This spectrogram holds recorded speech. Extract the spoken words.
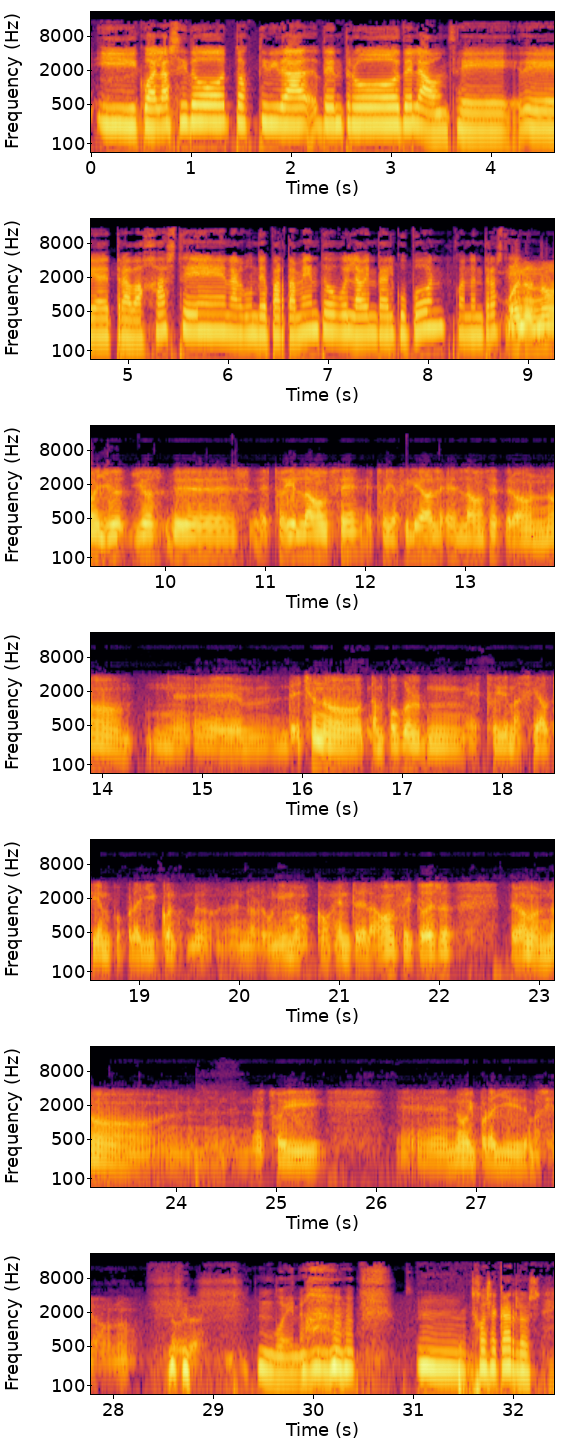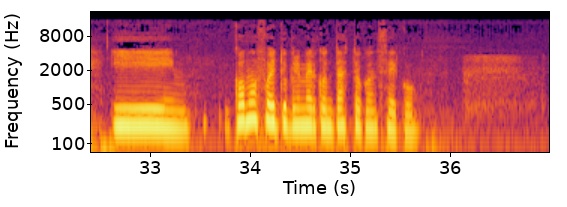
¿Y cuál ha sido tu actividad dentro de la ONCE? ¿Trabajaste en algún departamento o en la venta del cupón cuando entraste? Bueno, no, yo, yo eh, estoy en la ONCE, estoy afiliado en la ONCE, pero aún no, eh, de hecho no, tampoco mm, estoy demasiado tiempo por allí, con, bueno, nos reunimos con gente de la ONCE y todo eso, pero vamos, no, no estoy eh, no voy por allí demasiado, ¿no? La verdad. bueno. Mm, José Carlos, ¿y cómo fue tu primer contacto con CECO?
